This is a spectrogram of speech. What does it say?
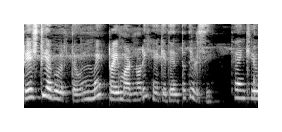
ಟೇಸ್ಟಿಯಾಗೂ ಇರುತ್ತೆ. ಒಮ್ಮೆ ಟ್ರೈ ಮಾಡಿ ನೋಡಿ ಹೇಗಿದೆ ಅಂತ ತಿಳಿಸಿ. Thank you.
